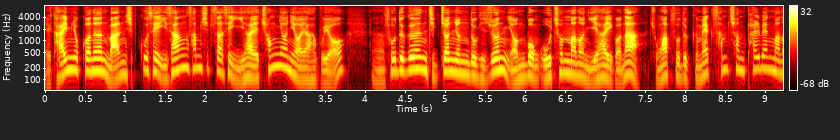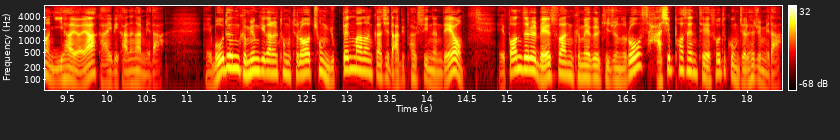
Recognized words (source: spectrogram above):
예, 가입 요건은 만 19세 이상 34세 이하의 청년이어야 하고요. 어, 소득은 직전 연도 기준 연봉 5천만 원 이하이거나 종합소득 금액 3,800만 원 이하여야 가입이 가능합니다. 예, 모든 금융기관을 통틀어 총 600만 원까지 납입할 수 있는데요. 예, 펀드를 매수한 금액을 기준으로 40%의 소득공제를 해줍니다.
